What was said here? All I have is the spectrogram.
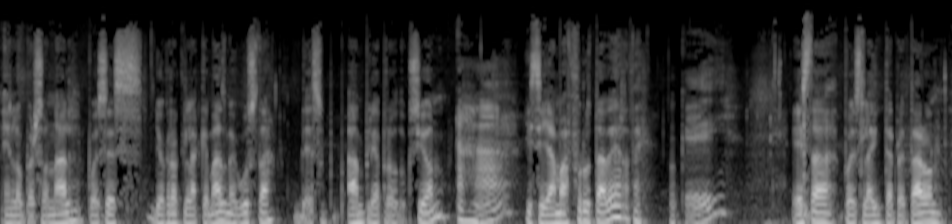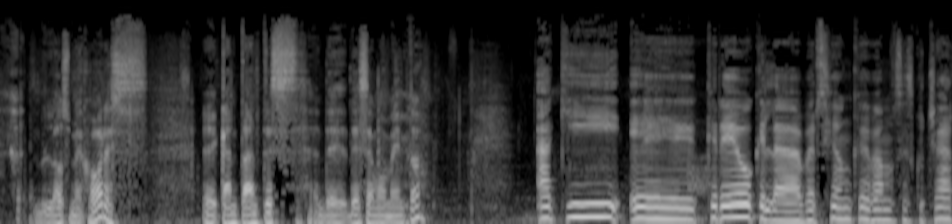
en lo personal, pues es yo creo que la que más me gusta de su amplia producción. Ajá. Y se llama Fruta Verde. Ok. Esta pues la interpretaron los mejores eh, cantantes de, de, ese momento. Aquí eh, creo que la versión que vamos a escuchar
